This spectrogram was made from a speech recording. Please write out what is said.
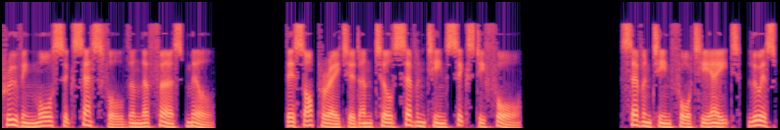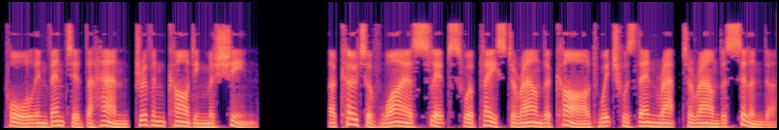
proving more successful than their first mill. This operated until 1764. 1748, Louis Paul invented the hand-driven carding machine. A coat of wire slips were placed around a card which was then wrapped around a cylinder.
